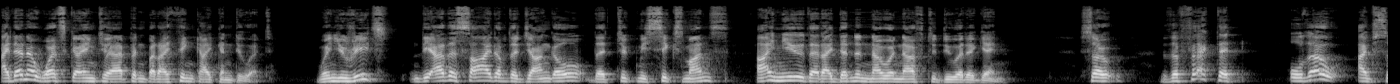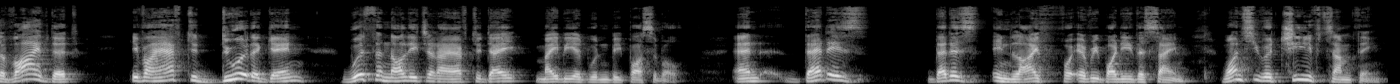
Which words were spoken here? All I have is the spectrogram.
I don't know what's going to happen, but I think I can do it. When you reach the other side of the jungle that took me six months, I knew that I didn't know enough to do it again. So the fact that although I've survived it, if I have to do it again with the knowledge that I have today, maybe it wouldn't be possible. And that is, that is in life for everybody the same. Once you've achieved something,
